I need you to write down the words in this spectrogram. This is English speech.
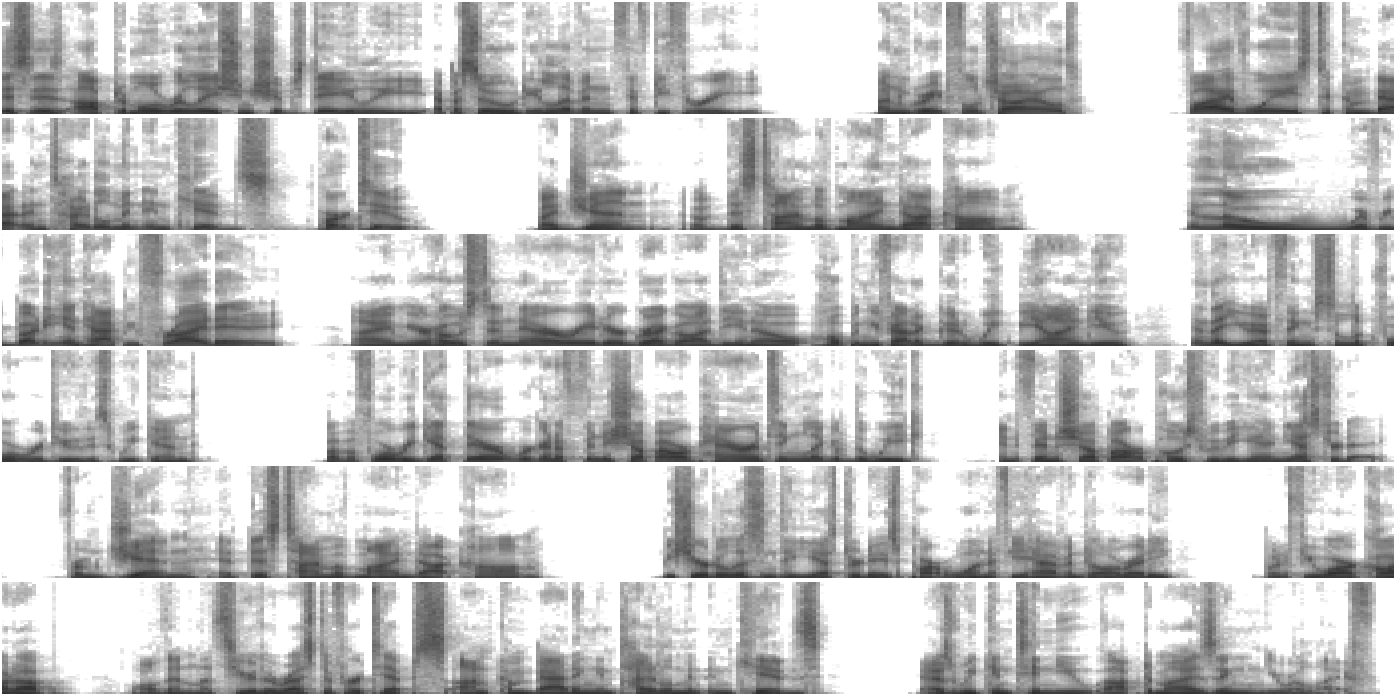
This is Optimal Relationships Daily, episode 1153 Ungrateful Child? Five Ways to Combat Entitlement in Kids, Part 2, by Jen of ThisTimeOfMine.com. Hello, everybody, and happy Friday. I am your host and narrator, Greg Audino, hoping you've had a good week behind you and that you have things to look forward to this weekend. But before we get there, we're going to finish up our parenting leg of the week and finish up our post we began yesterday from Jen at thistimeofmine.com. Be sure to listen to yesterday's part one if you haven't already. But if you are caught up, well, then let's hear the rest of her tips on combating entitlement in kids as we continue optimizing your life.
